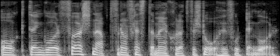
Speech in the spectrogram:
Och den går för snabbt för de flesta människor att förstå hur fort den går.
